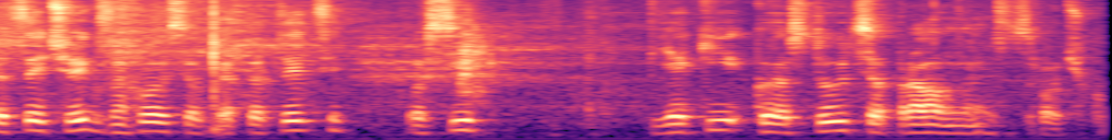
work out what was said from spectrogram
та цей чоловік знаходився в картотеці осіб, які користуються правом на відстрочку.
